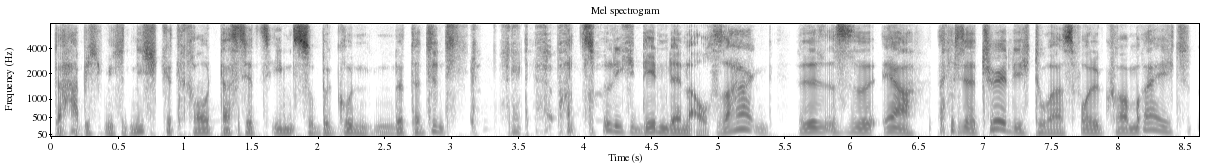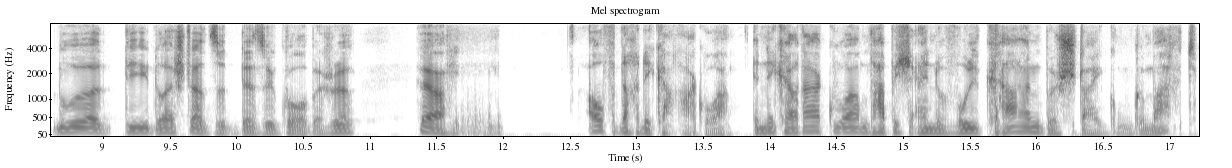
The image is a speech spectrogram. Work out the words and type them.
Da habe ich mich nicht getraut, das jetzt ihm zu begründen. Was soll ich dem denn auch sagen? Ist, ja, natürlich, du hast vollkommen recht. Nur die Deutschland sind ein bisschen komisch. Ne? Ja. Auf nach Nicaragua. In Nicaragua habe ich eine Vulkanbesteigung gemacht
